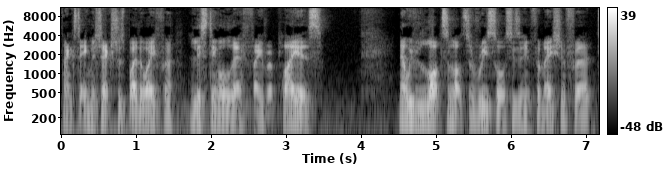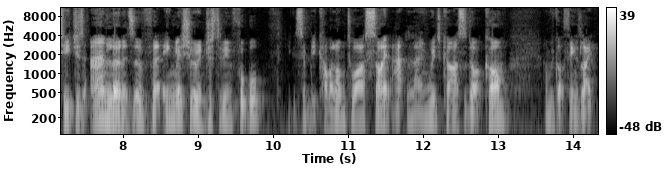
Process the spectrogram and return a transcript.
Thanks to English Extras, by the way, for listing all their favourite players. Now, we've lots and lots of resources and information for teachers and learners of uh, English who are interested in football. You can simply come along to our site at languagecaster.com. And we've got things like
